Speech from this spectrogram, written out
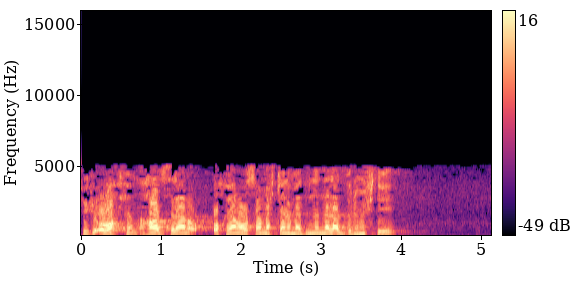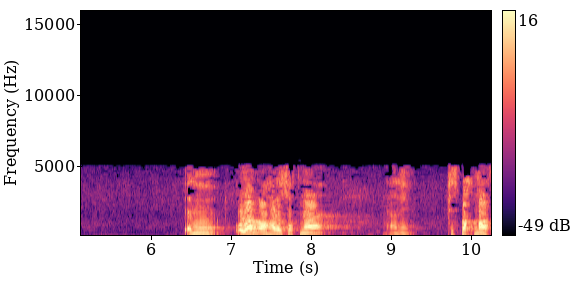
Çünki o vaxtın hadisələrini oxuyan olsa Məkkə Mədinə nələr bürümüşdü. Yəni, onların o hərəkətinə yəni, pis baxmaz.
